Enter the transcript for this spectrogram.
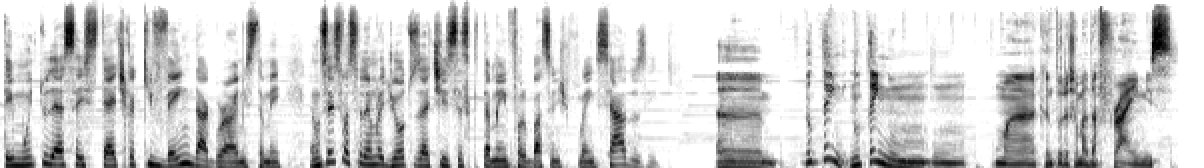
tem muito dessa estética que vem da Grimes também. Eu não sei se você lembra de outros artistas que também foram bastante influenciados, Rick. Não tem, não tem um, um, uma cantora chamada Frimes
